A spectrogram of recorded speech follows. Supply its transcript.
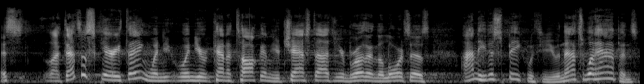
It's like that's a scary thing when you when you're kind of talking, you're chastising your brother, and the Lord says, "I need to speak with you," and that's what happens.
